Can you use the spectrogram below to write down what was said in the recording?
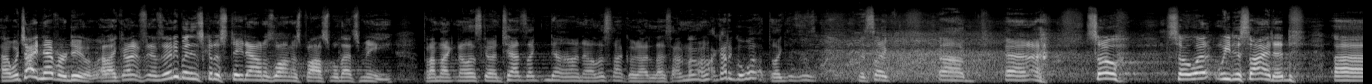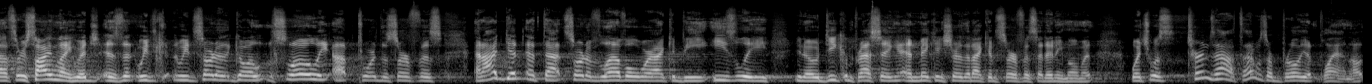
uh, which I never do. Like, if there's anybody that's going to stay down as long as possible, that's me. But I'm like, no, let's go. And Tad's like, no, no, let's not go down. Let's, I'm, I got to go up. Like, is, it's like, um, uh, so, so what we decided uh, through sign language is that we'd, we'd sort of go slowly up toward the surface, and I'd get at that sort of level where I could be easily, you know, decompressing and making sure that I could surface at any moment, which was, turns out, that was a brilliant plan. Uh,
